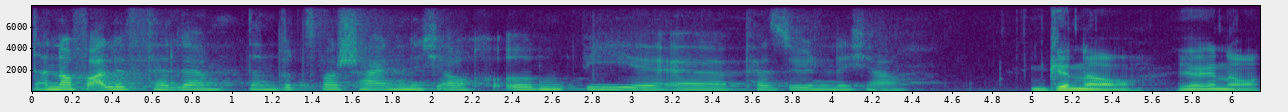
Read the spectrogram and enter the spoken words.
Dann auf alle Fälle. Dann wird es wahrscheinlich auch irgendwie äh, persönlicher. Genau, ja, genau.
